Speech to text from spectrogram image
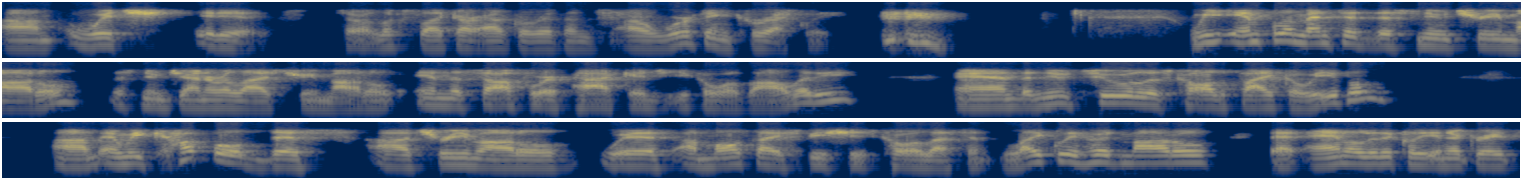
um, which it is. So it looks like our algorithms are working correctly. we implemented this new tree model, this new generalized tree model in the software package EcoEvolity. And the new tool is called Phycoeval. Um, and we coupled this uh, tree model with a multi-species coalescent likelihood model that analytically integrates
